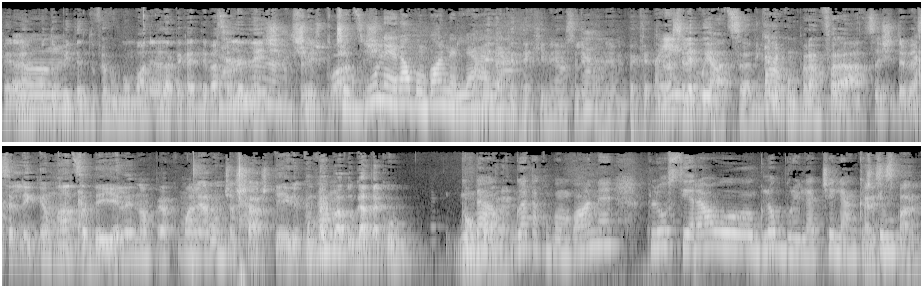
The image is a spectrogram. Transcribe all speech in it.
care erau împodobite um, în tot felul bomboanele alea pe care trebuia da, să le legi și să le legi cu Ce bune și... erau bomboanele alea. Nu dacă ne chinuiam să le da. punem, pe că trebuia păi, să le pui ață, adică da. le cumpăram fără ață și trebuia da. să legăm ața da. de ele, nu, pe acum le arunci da. așa, știi, le cumperi Aveam... bradul gata cu bomboane. Da, gata cu bomboane, plus erau uh, globurile acelea în care știu... se sparg.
